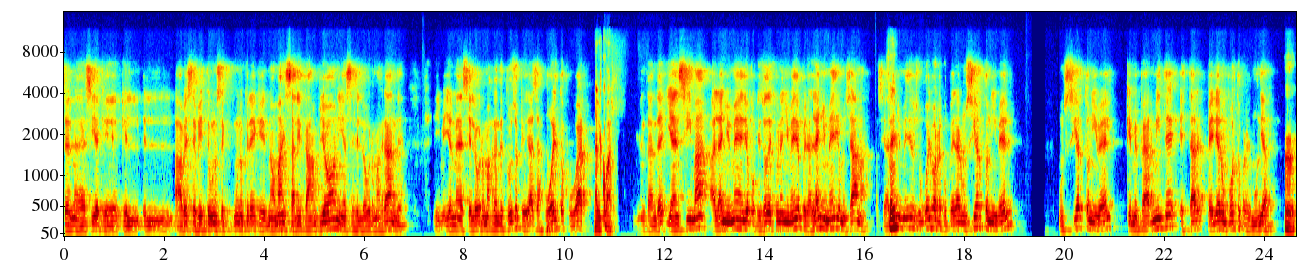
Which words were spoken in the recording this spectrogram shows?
él me decía que, que el, a veces, viste, uno, se, uno cree que nomás es salir campeón y ese es el logro más grande. Y, él me decía, el logro más grande tuyo es que hayas vuelto a jugar. Tal cual. ¿Me entendés? Y encima, al año y medio, porque yo dejé un año y medio, pero al año y medio me llama. O sea, al año y medio yo vuelvo a recuperar un cierto nivel, un cierto nivel que me permite estar, pelear un puesto para el Mundial. Ah.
